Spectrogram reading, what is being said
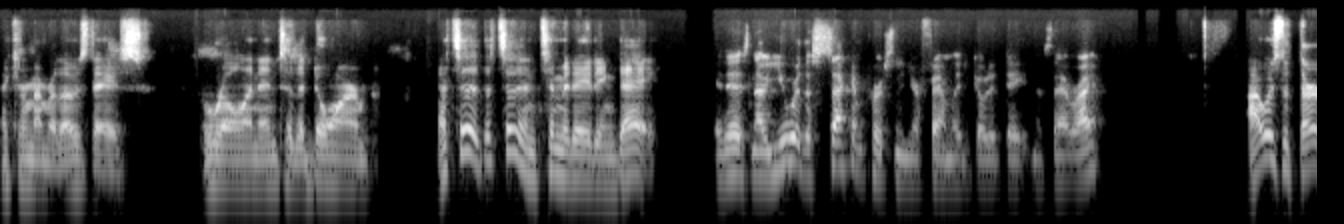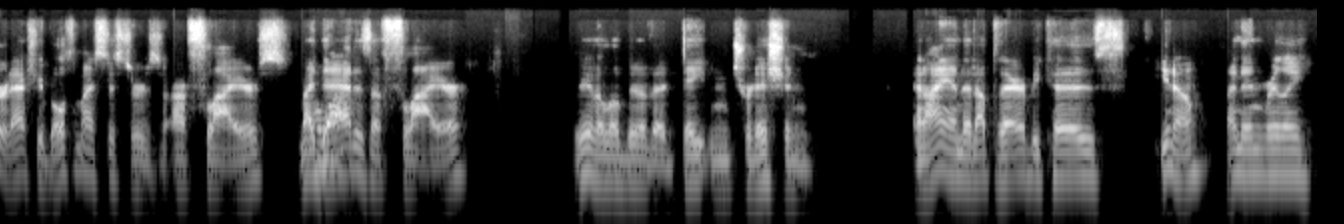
I can remember those days rolling into the dorm. That's a that's an intimidating day. It is. Now you were the second person in your family to go to Dayton. Is that right? I was the third. Actually, both of my sisters are flyers. My Oh, dad wow. is a flyer. We have a little bit of a Dayton tradition. And I ended up there because, you know, I didn't really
